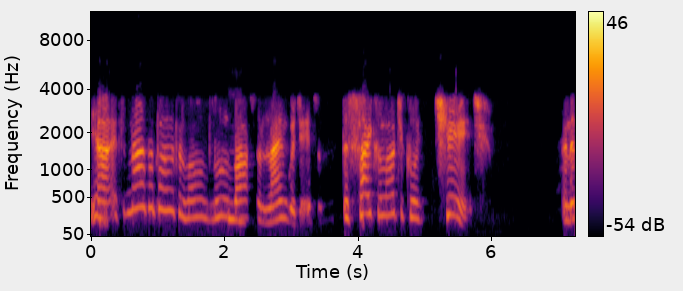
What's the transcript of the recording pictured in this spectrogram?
Yeah, it's not about the lo- lo- Mm. loss of language. It's the psychological change and the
